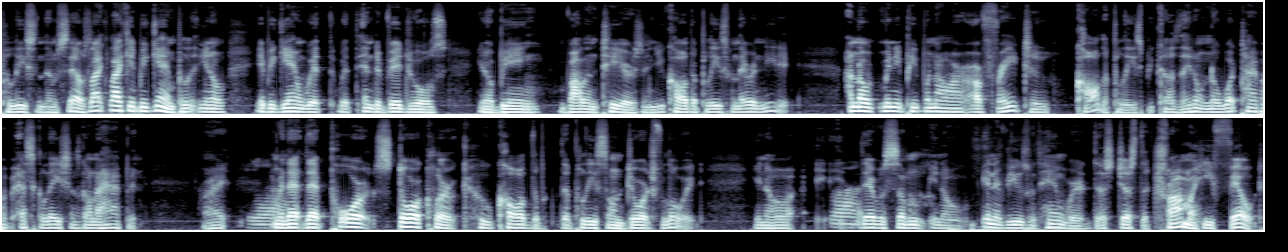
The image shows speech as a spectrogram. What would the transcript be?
policing themselves, like like it began. You know, it began with with individuals, you know, being volunteers, and you called the police when they were needed. I know many people now are, are afraid to call the police because they don't know what type of escalation is going to happen right? I mean that that poor store clerk who called the the police on George Floyd. You know, there was some you know interviews with him where there's just the trauma he felt,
